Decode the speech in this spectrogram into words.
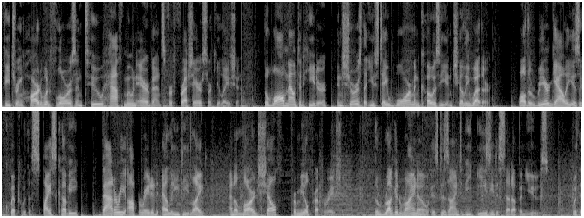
featuring hardwood floors and two half-moon air vents for fresh air circulation. The wall-mounted heater ensures that you stay warm and cozy in chilly weather, while the rear galley is equipped with a spice cubby, battery-operated LED light, and a large shelf for meal preparation. The Rugged Rhino is designed to be easy to set up and use, with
